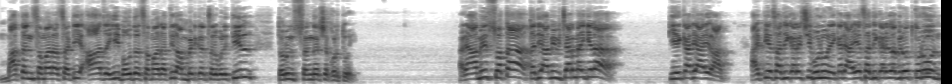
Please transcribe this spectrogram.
मातंग समाजासाठी आजही बौद्ध समाजातील आंबेडकर चळवळीतील तरुण संघर्ष करतोय. अरे आम्ही स्वतः कधी आम्ही विचार नाही केला की एखाद्या आय आय पी एस अधिकाऱ्याशी बोलून एखाद्या आय एस अधिकाऱ्याला विरोध करून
